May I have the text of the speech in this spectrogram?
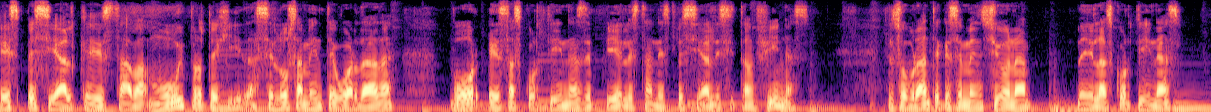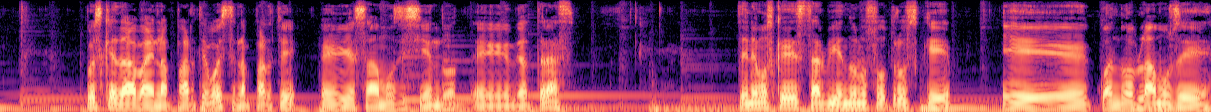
especial que estaba muy protegida, celosamente guardada por estas cortinas de pieles tan especiales y tan finas. El sobrante que se menciona de las cortinas pues quedaba en la parte oeste, en la parte, eh, ya estábamos diciendo, eh, de atrás. Tenemos que estar viendo nosotros que eh, cuando hablamos de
